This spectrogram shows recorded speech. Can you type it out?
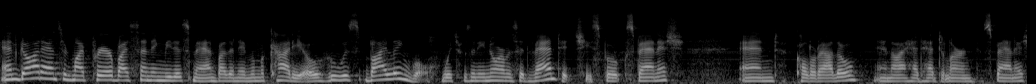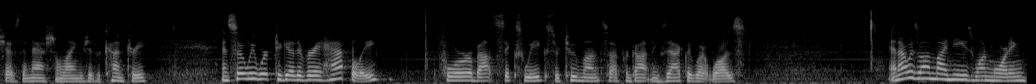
And God answered my prayer by sending me this man by the name of Macario, who was bilingual, which was an enormous advantage. He spoke Spanish and Colorado, and I had had to learn Spanish as the national language of the country. And so we worked together very happily for about six weeks or two months. I've forgotten exactly what it was. And I was on my knees one morning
